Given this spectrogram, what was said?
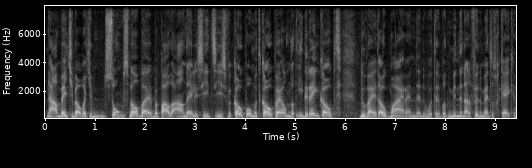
Nou, een beetje wel. Wat je soms wel bij bepaalde aandelen ziet, is we kopen om het kopen. Omdat iedereen koopt, doen wij het ook maar. En er wordt er wat minder naar de fundamentals gekeken.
